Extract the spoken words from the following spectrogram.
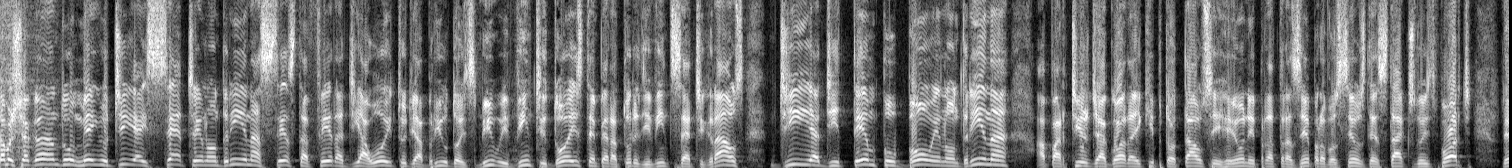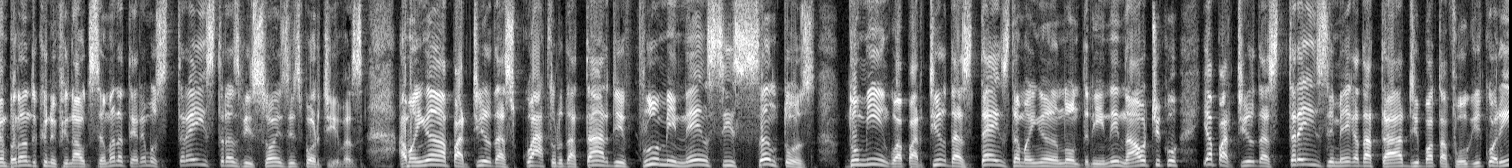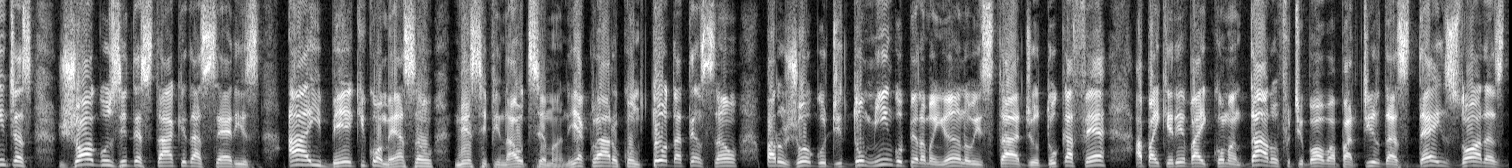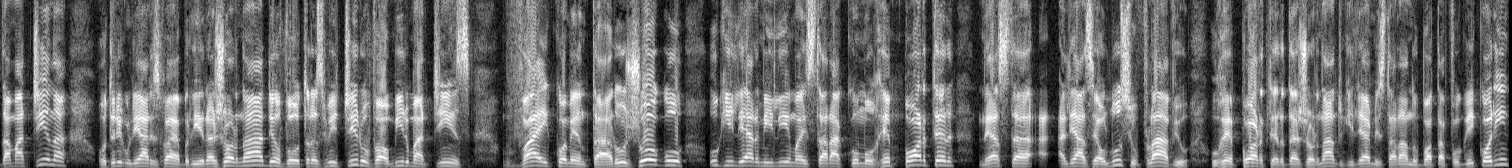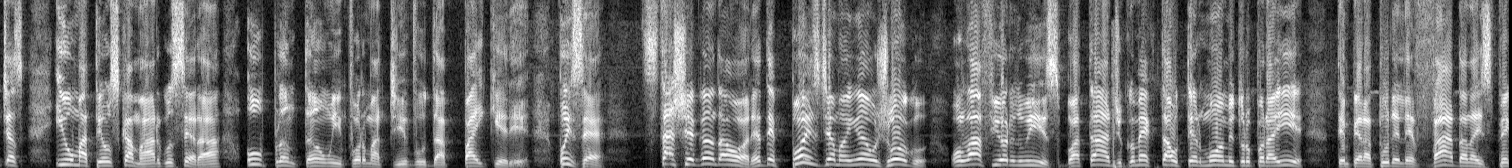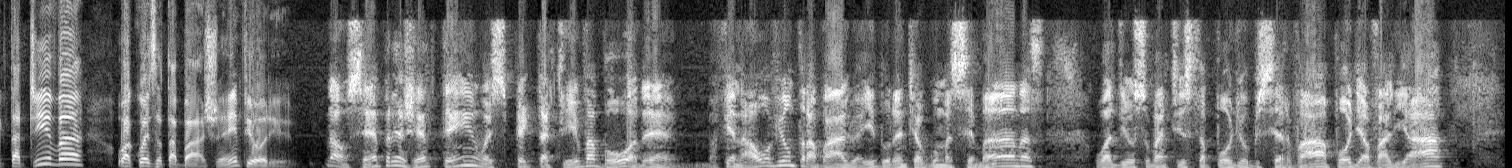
Estamos chegando, meio-dia às sete em Londrina, sexta-feira, dia 8 de abril de 2022, temperatura de 27 graus, dia de tempo bom em Londrina. A partir de agora, a equipe total se reúne para trazer para você os destaques do esporte. Lembrando que no final de semana teremos três transmissões esportivas. Amanhã, a partir das quatro da tarde, Fluminense Santos. Domingo, a partir das 10 da manhã, Londrina e Náutico. E a partir das três e meia da tarde, Botafogo Corinthians, jogos e destaque das séries A e B que começam nesse final de semana. E é claro, com toda a atenção para o jogo de domingo pela manhã no Estádio do Café, a Paiquerê vai comandar o futebol a partir das 10 horas da matina. Rodrigo Liares vai abrir a jornada, eu vou transmitir, o Valmir Martins vai comentar o jogo, o Guilherme Lima estará como repórter nesta, aliás, é o Lúcio Flávio, o repórter da jornada, o Guilherme estará no Botafogo e Corinthians e o Matheus Camargo será o plantão informativo da Pai Querer. Pois é, Está chegando a hora, é depois de amanhã o jogo. Olá, Fiore Luiz, boa tarde, como é que está o termômetro por aí? Temperatura elevada na expectativa ou a coisa está baixa, hein, Fiore? Não, sempre a gente tem uma expectativa boa, né? Afinal, houve um trabalho aí durante algumas semanas, o Adilson Batista pôde observar, pôde avaliar.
